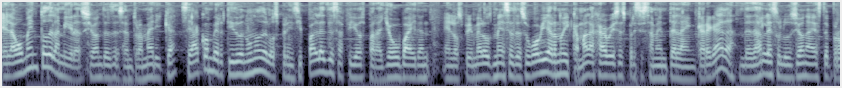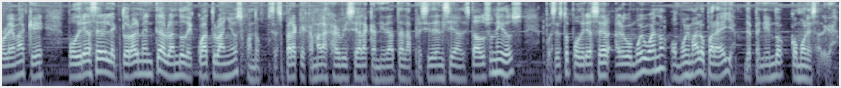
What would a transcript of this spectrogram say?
El aumento de la migración desde Centroamérica se ha convertido en uno de los principales desafíos para Joe Biden en los primeros meses de su gobierno y Kamala Harris es precisamente la encargada de darle solución a este problema que podría ser electoralmente hablando de cuatro años, cuando se espera que Kamala Harris sea la candidata a la presidencia de Estados Unidos, pues esto podría ser algo muy bueno o muy malo para ella, dependiendo cómo le salga.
